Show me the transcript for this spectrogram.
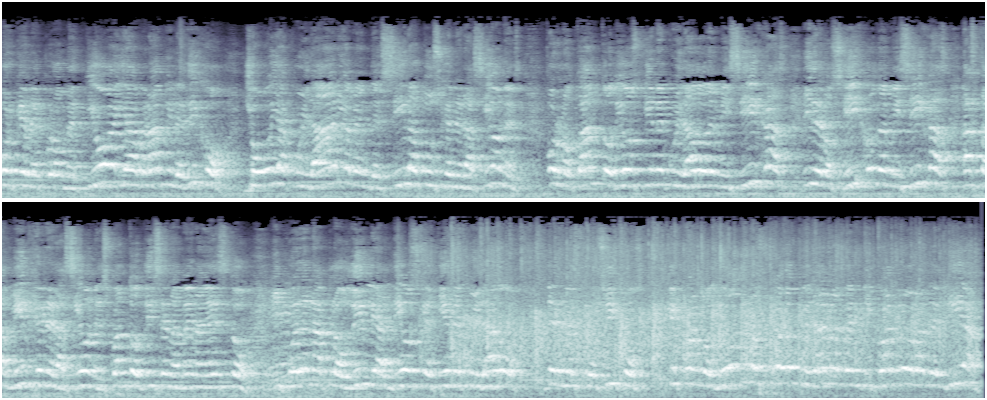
porque le prometió a Abraham y le dijo, yo voy a cuidar y a bendecir a tus generaciones. Por lo tanto, Dios tiene cuidado de mis hijas y de los hijos de mis hijas hasta mil generaciones. ¿Cuántos dicen amén a esto? Y pueden aplaudirle al Dios que tiene cuidado de nuestros hijos, que cuando yo no los puedo cuidar las 24 horas del día,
